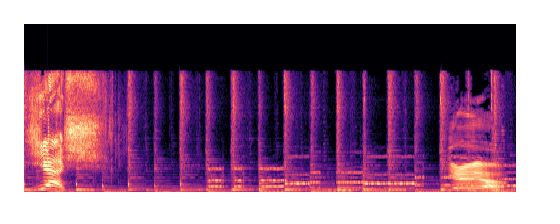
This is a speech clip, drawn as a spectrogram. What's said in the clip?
Yes. Yeah!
